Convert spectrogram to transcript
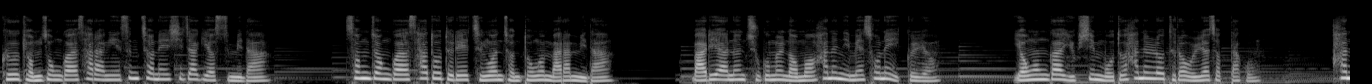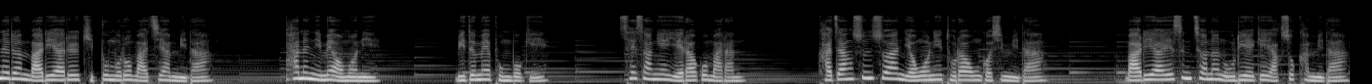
그 겸손과 사랑이 승천의 시작이었습니다. 성전과 사도들의 증언 전통은 말합니다. 마리아는 죽음을 넘어 하느님의 손에 이끌려 영혼과 육신 모두 하늘로 들어 올려졌다고. 하늘은 마리아를 기쁨으로 맞이합니다. 하느님의 어머니, 믿음의 본보기, 세상의 예라고 말한 가장 순수한 영혼이 돌아온 것입니다. 마리아의 승천은 우리에게 약속합니다.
